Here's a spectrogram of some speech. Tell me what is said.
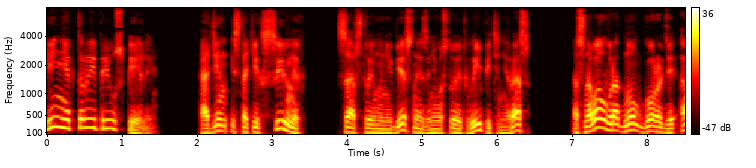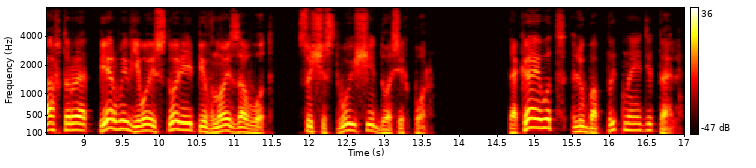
и некоторые преуспели. Один из таких ссыльных, царство ему небесное, за него стоит выпить и не раз, основал в родном городе автора первый в его истории пивной завод, существующий до сих пор. Такая вот любопытная деталь.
